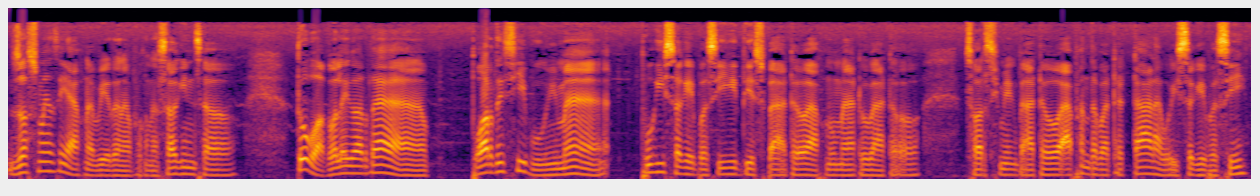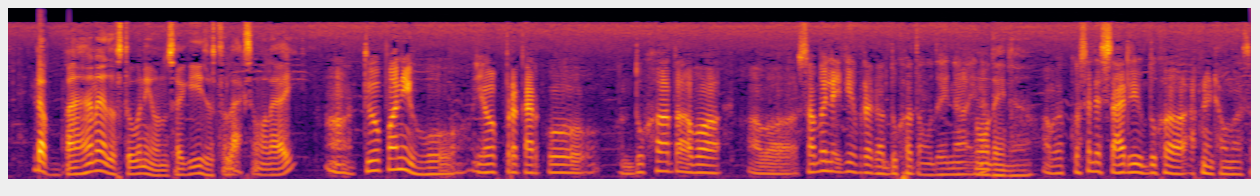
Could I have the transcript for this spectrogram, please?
जसमा चाहिँ आफ्ना वेदना पुग्न सकिन्छ। त्यो भएकोले गर्दा परदेशी भूमिमा पुगिसकेपछि देशबाट आफ्नो माटोबाट छरछिमेकबाट आफन्तबाट टाढा भइसकेपछि एउटा बाहना जस्तो पनि हुन्छ कि जस्तो लाग्छ मलाई है? त्यो पनि हो। यो प्रकारको दुःख त अब अब सबैले एकै प्रकारको दुःख त हुँदैन हुँदैन। अब कसैले शारीरिक दुःख आफ्नै ठाउँमा छ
